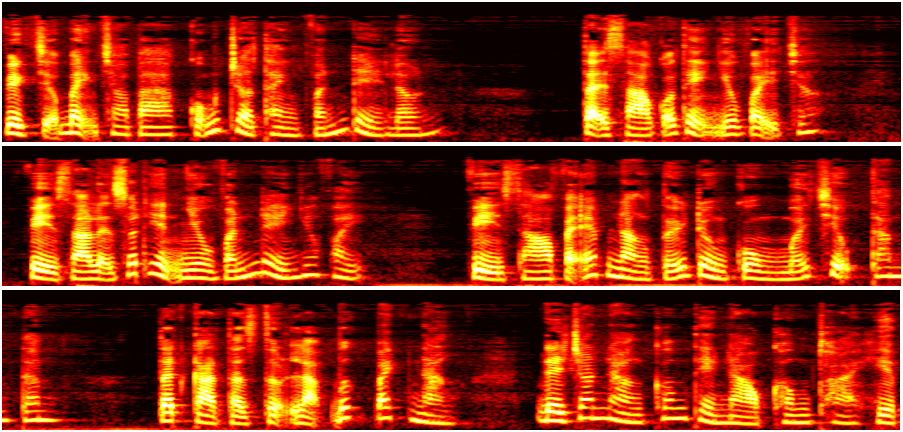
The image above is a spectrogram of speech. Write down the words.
việc chữa bệnh cho ba cũng trở thành vấn đề lớn. Tại sao có thể như vậy chứ? Vì sao lại xuất hiện nhiều vấn đề như vậy? Vì sao phải ép nàng tới đường cùng mới chịu cam tâm? Tất cả thật sự là bức bách nàng, để cho nàng không thể nào không thỏa hiệp.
